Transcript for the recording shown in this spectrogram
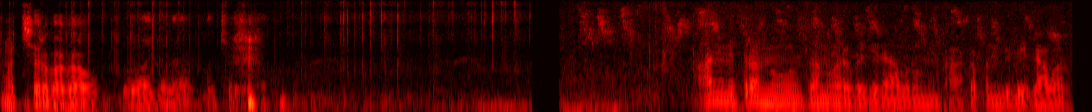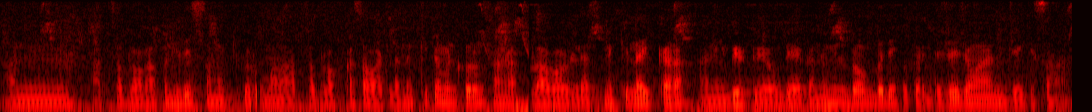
मच्छर भगाओ धुवा झाला मच्छर आणि मित्रांनो जनावर वगैरे आवरून काका पण गेले गावात आणि आजचा ब्लॉग आपण इथेच समाप्त करू. तुम्हाला आजचा ब्लॉग कसा वाटला नक्की कमेंट करून सांगा. ब्लॉग आवडल्यास नक्की लाईक करा आणि भेटूया उद्या एका नवीन ब्लॉगमध्ये. तोपर्यंत जय जवान जय किसान.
